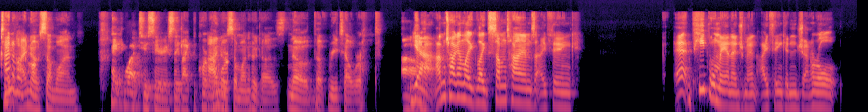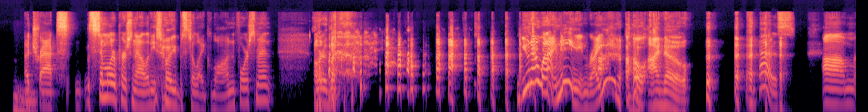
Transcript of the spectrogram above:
kind of I know someone. Take what too seriously, like the corporate I know world. someone who does. No, the retail world. Um, yeah, I'm talking like like sometimes I think eh, people management, I think in general mhm. attracts similar personality types to like law enforcement, Oh. where they You know what I mean, right? oh, I know. yes. Um,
